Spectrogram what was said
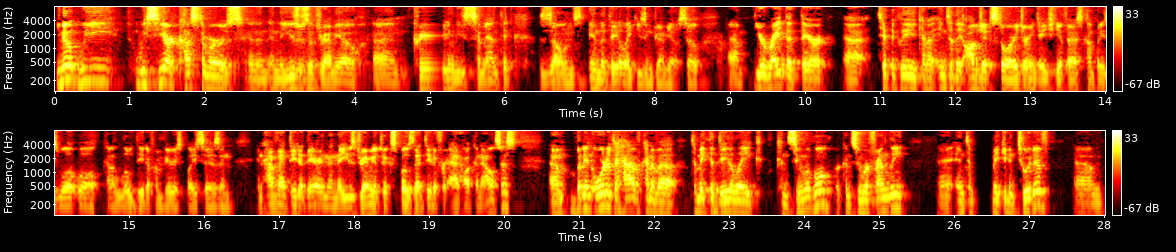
You know, we we see our customers and, and the users of Dremio um, creating these semantic zones in the data lake using Dremio. So um, you're right that they're uh, typically kind of into the object storage or into HDFS. Companies will, will kind of load data from various places and, and have that data there, and then they use Dremio to expose that data for ad hoc analysis. Um, but in order to have kind of a to make the data lake consumable or consumer friendly uh, and to make it intuitive, um,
